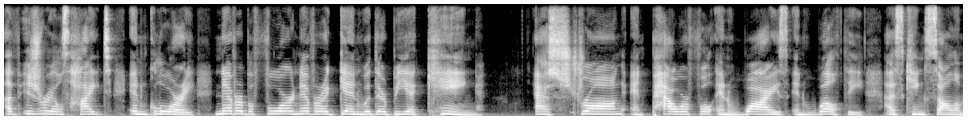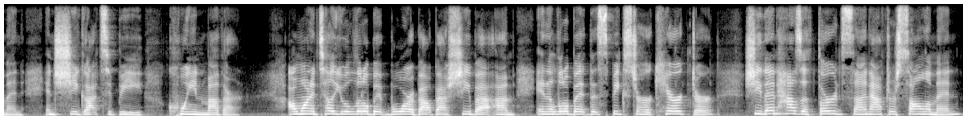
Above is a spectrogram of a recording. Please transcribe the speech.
of Israel's height and glory. Never before, never again would there be a king as strong and powerful and wise and wealthy as King Solomon, and she got to be Queen Mother. I want to tell you a little bit more about Bathsheba um, in a little bit that speaks to her character. She then has a third son after Solomon.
